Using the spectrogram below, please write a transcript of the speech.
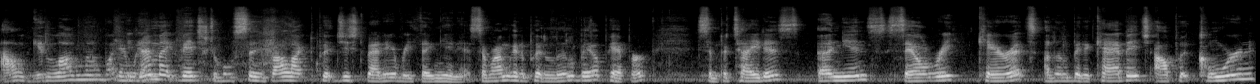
I'll get along my way. Now, when I make vegetable soup, I like to put just about everything in it. So I'm going to put a little bell pepper, some potatoes, onions, celery, carrots, a little bit of cabbage. I'll put corn,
